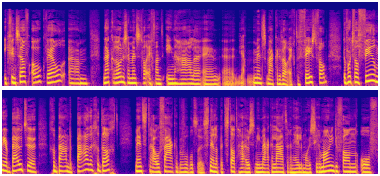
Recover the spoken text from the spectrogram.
Ik vind zelf ook wel, um, na corona zijn mensen het wel echt aan het inhalen. En uh, ja, mensen maken er wel echt een feest van. Er wordt wel veel meer buiten gebaande paden gedacht. Mensen trouwen vaker bijvoorbeeld uh, snel op het stadhuis. En die maken later een hele mooie ceremonie ervan. Of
